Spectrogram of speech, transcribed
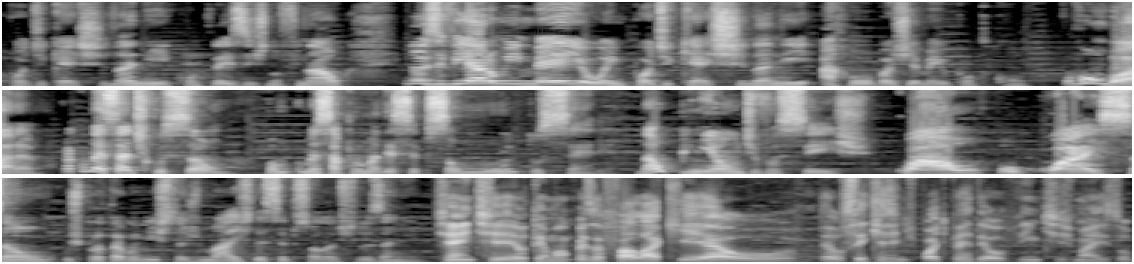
podcastnani com três is no final e nos enviar um e-mail em podcastnani@gmail.com. Então vamos embora. Para começar a discussão, vamos começar por uma decepção muito séria. Na opinião de vocês, qual ou quais são os protagonistas mais decepcionantes dos animes? Gente, eu tenho uma coisa a falar que é o. Eu sei que a gente pode perder ouvintes, mas o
